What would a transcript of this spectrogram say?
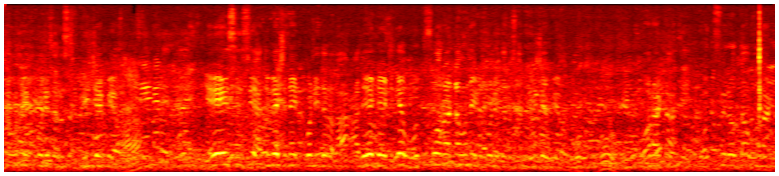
ಹೋರಾಟವನ್ನು ಇಟ್ಕೊಂಡಿದ್ದಾರೆ ಬಿಜೆಪಿ ಅವರು. ಎ ಐ ಸಿ ಸಿ ಅಧಿವೇಶನ ಇಟ್ಕೊಂಡಿದ್ದಾರಲ್ಲ ಅದೇ ಡೇಟ್ಗೆ ಒಂದು ಹೋರಾಟವನ್ನು ಇಟ್ಕೊಂಡಿದ್ದಾರೆ ಸರ್ ಬಿಜೆಪಿ ಅವರು. ಹೋರಾಟ ಒತ್ತು ವಿರುದ್ಧ ಹೋರಾಟ.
